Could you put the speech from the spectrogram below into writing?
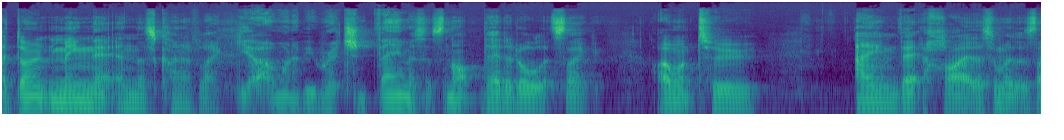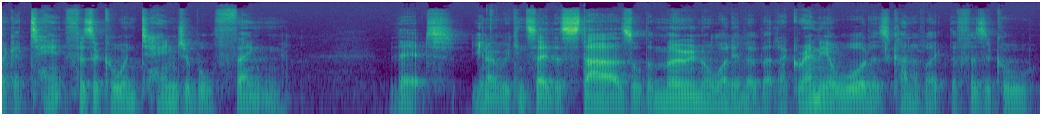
I don't mean that in this kind of like, yeah, I want to be rich and famous. It's not that at all. It's like, I want to aim that high. This one is like a tan- physical and tangible thing that, you know, we can say the stars or the moon or whatever, but a Grammy Award is kind of like the physical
